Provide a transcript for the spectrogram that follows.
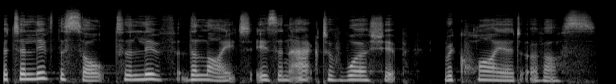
For to live the salt, to live the light, is an act of worship required of us.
